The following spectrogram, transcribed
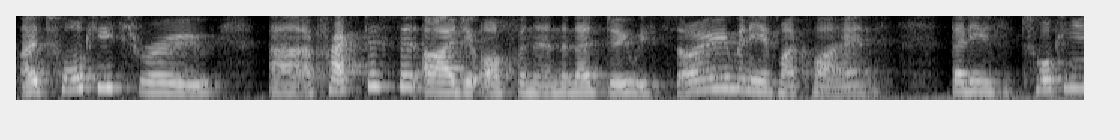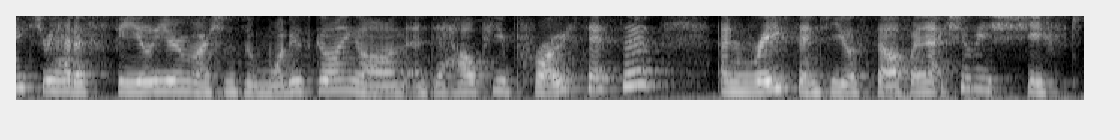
i talk you through uh, a practice that i do often and that i do with so many of my clients that is talking you through how to feel your emotions and what is going on and to help you process it and recenter yourself and actually shift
